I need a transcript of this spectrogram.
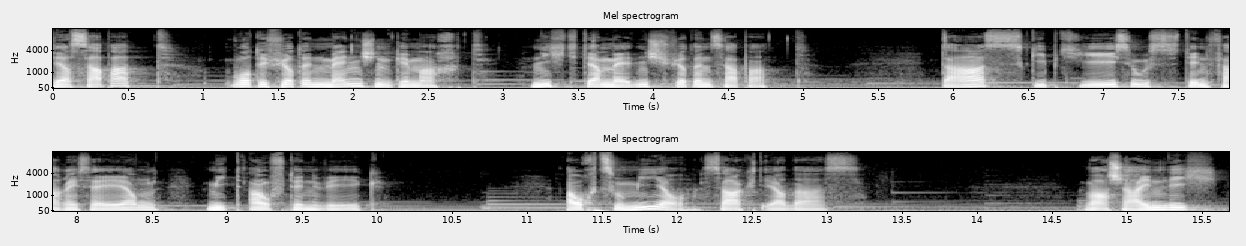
Der Sabbat wurde für den Menschen gemacht, nicht der Mensch für den Sabbat. Das gibt Jesus den Pharisäern mit auf den Weg. Auch zu mir sagt er das. Wahrscheinlich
